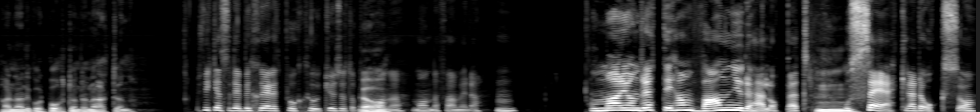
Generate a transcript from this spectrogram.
han hade gått bort under natten. Du fick alltså det beskedet på sjukhuset på Ja. måndag, måndag förmiddag. Mm. Och Mario Andretti han vann ju det här loppet Mm. och säkrade också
